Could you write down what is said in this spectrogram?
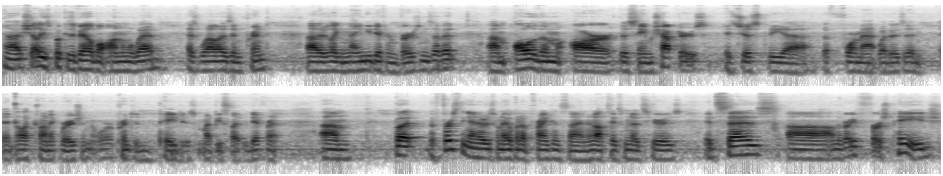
Uh, Shelley's book is available on the web as well as in print. Uh, there's like 90 different versions of it. Um, all of them are the same chapters. It's just the uh, the format, whether it's an, an, electronic version or printed pages, might be slightly different. Um, but the first thing I noticed when I opened up Frankenstein, and I'll take some notes here, is it says uh, on the very first page,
